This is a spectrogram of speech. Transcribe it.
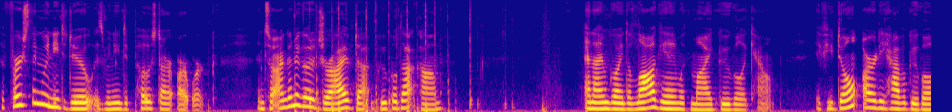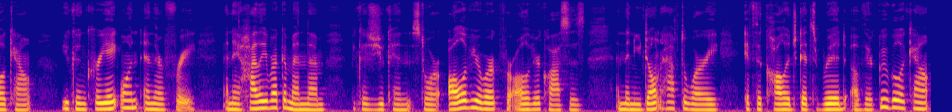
The first thing we need to do is we need to post our artwork. And so I'm going to go to drive.google.com and I'm going to log in with my Google account. If you don't already have a Google account, you can create one and they're free. And I highly recommend them because you can store all of your work for all of your classes and then you don't have to worry if the college gets rid of their Google account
